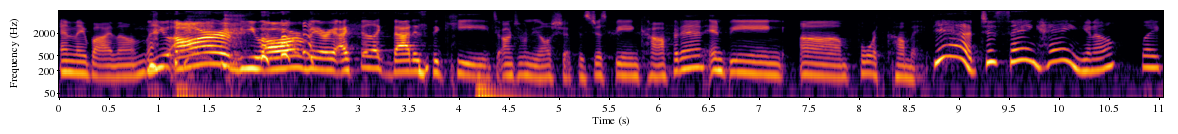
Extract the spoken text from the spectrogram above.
and they buy them. You are, you are very. I feel like that is the key to entrepreneurship is just being confident and being um, forthcoming. yeah, just saying, "Hey, you know, like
